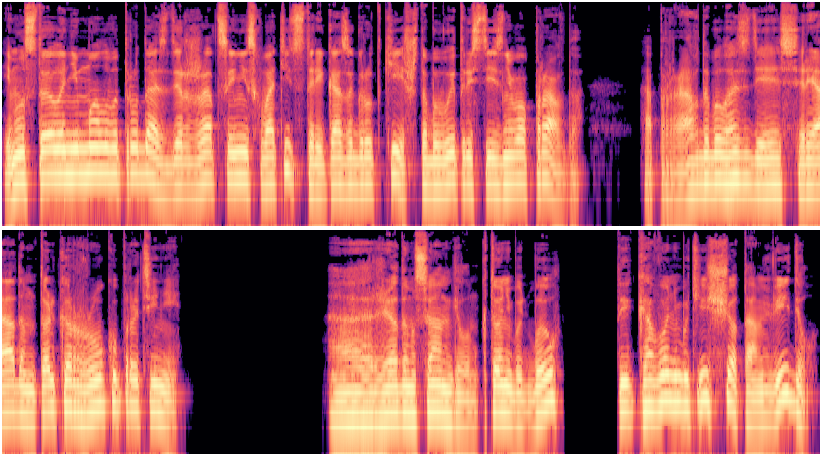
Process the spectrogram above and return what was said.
Ему стоило немалого труда сдержаться и не схватить старика за грудки, чтобы вытрясти из него правду. А правда была здесь, рядом, только руку протяни. «А рядом с ангелом кто-нибудь был? Ты кого-нибудь еще там видел?»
